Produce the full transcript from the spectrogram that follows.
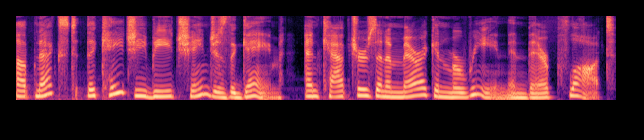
Up next, the KGB changes the game and captures an American Marine in their plot.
